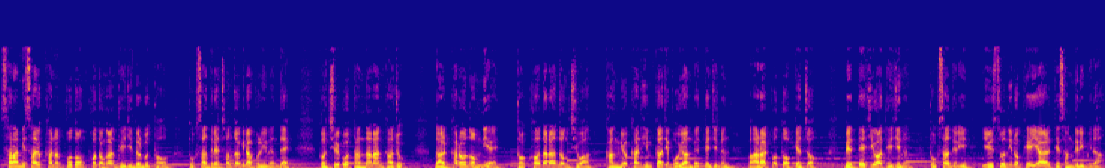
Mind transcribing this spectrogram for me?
사람이 사육하는 포동포동한 돼지들부터 독사들의 천적이라 불리는데 거칠고 단단한 가죽, 날카로운 엄니에 더 커다란 덩치와 강력한 힘까지 보유한 멧돼지는 말할 것도 없겠죠. 멧돼지와 돼지는 독사들이 1순위로 피해야 할 대상들입니다.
